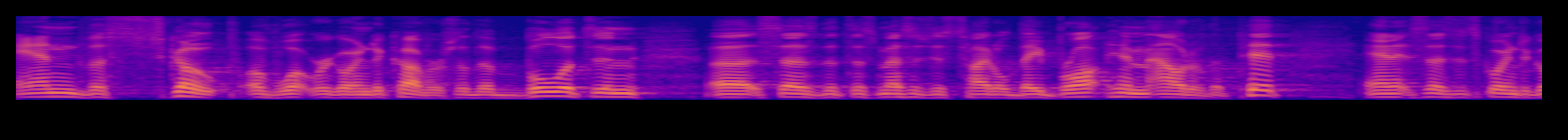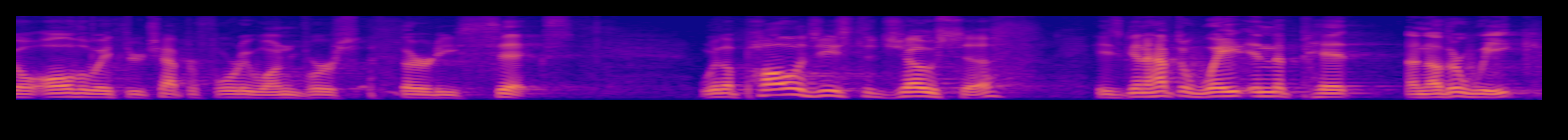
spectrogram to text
and the scope of what we're going to cover. So, the bulletin uh, says that this message is titled, They Brought Him Out of the Pit, and it says it's going to go all the way through chapter 41, verse 36. With apologies to Joseph, he's going to have to wait in the pit another week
